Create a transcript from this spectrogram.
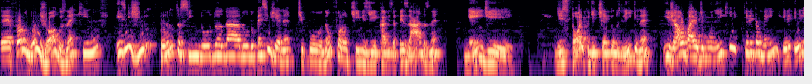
é, foram dois jogos, né, que não exigiram tanto assim do, do, da, do, do PSG, né? Tipo, não foram times de camisa pesadas, né? Nem de, de histórico de Champions League, né? E já o Bayern de Munique, que ele também ele, ele,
